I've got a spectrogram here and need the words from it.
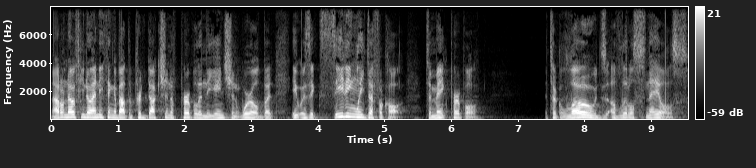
Now, I don't know if you know anything about the production of purple in the ancient world, but it was exceedingly difficult to make purple. It took loads of little snails,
